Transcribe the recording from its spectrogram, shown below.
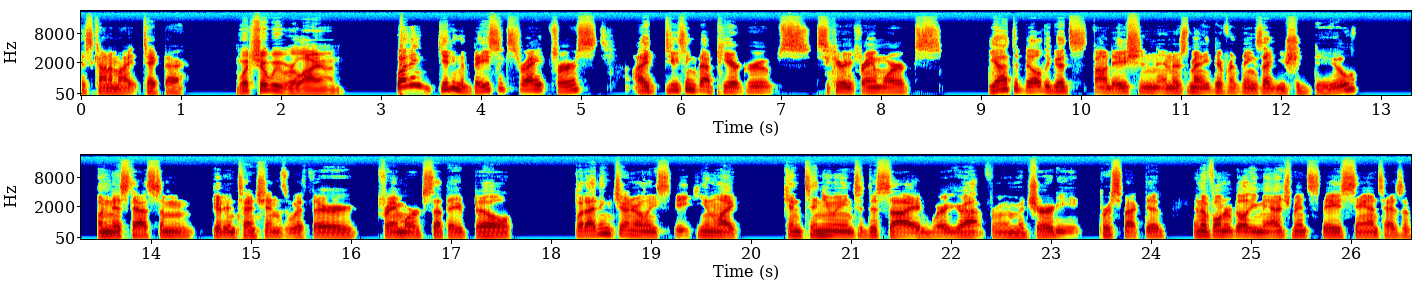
Is kind of my take there. What should we rely on? Well, I think getting the basics right first. I do think that peer groups, security frameworks, you have to build a good foundation, and there's many different things that you should do. NIST has some good intentions with their frameworks that they built. But I think generally speaking, like continuing to decide where you're at from a maturity perspective. In the vulnerability management space, SANS has a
